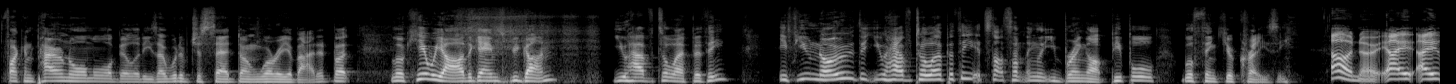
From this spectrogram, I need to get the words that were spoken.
fucking paranormal abilities. I would have just said, "Don't worry about it." But look, here we are. The game's begun. You have telepathy. If you know that you have telepathy, it's not something that you bring up. People will think you're crazy. Oh no, I, I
